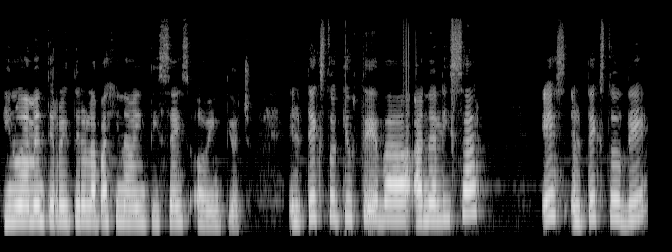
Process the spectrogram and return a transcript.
y nuevamente reitero la página 26 o 28. El texto que usted va a analizar es el texto de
